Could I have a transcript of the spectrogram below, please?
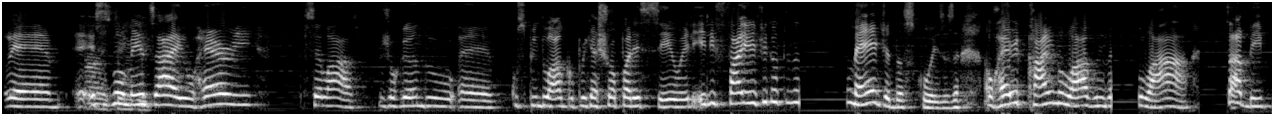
É, é, Ah, esses momentos, ai, o Harry, sei lá, jogando, é, cuspindo água porque achou apareceu. Ele, ele faz, ele fica tendo média das coisas. né? O Harry cai no lago em vez de pular, sabe?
